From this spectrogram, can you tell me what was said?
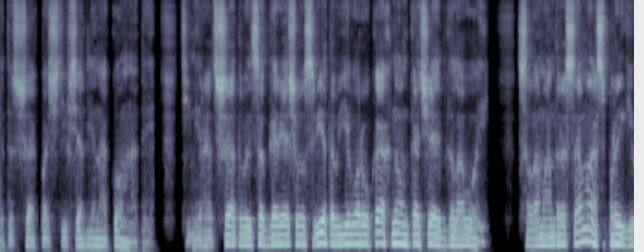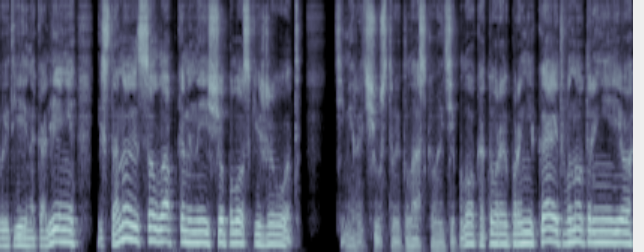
Этот шаг почти вся длина комнаты. Тимир отшатывается от горячего света в его руках, но он качает головой. Саламандра сама спрыгивает ей на колени и становится лапками на еще плоский живот. Тимира чувствует ласковое тепло, которое проникает внутрь нее,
